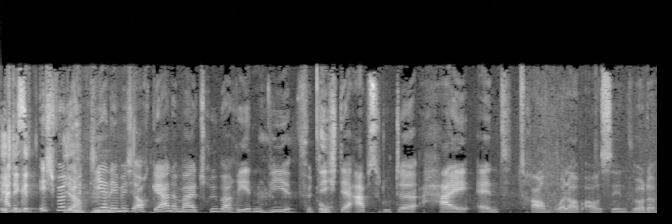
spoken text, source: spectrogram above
ich Hannes, denke. ich würde ja, mit dir hm. nämlich auch gerne mal drüber reden, wie für dich Oh. der absolute High-End-Traumurlaub aussehen würde.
